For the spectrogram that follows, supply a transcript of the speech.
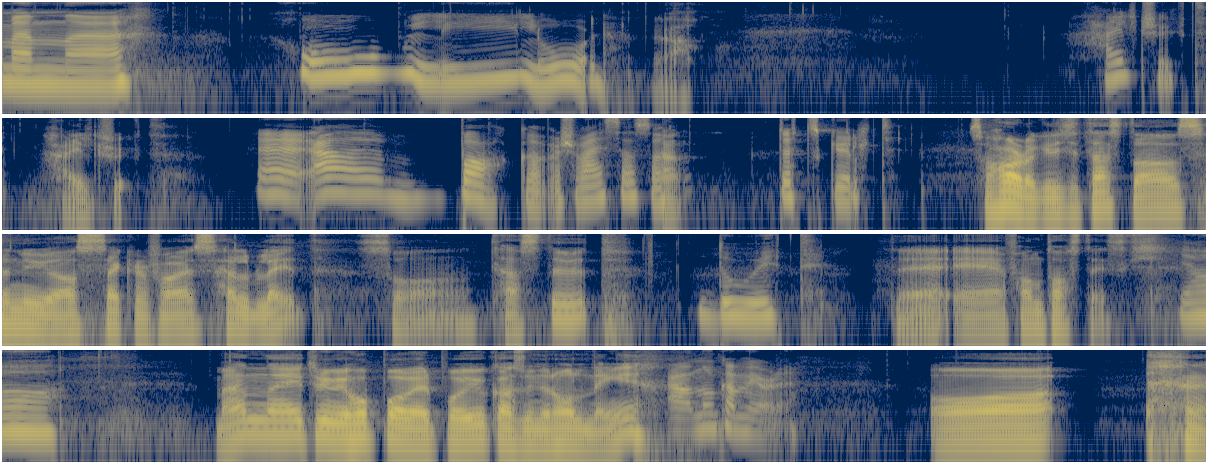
Men uh, holy lord. Ja. Helt sjukt. Helt sjukt. Jeg er bakoversveis, altså. Ja. Dødskult. Så har dere ikke testa Senuas Sacrifice Hellblade, så test det ut. Do it. Det er fantastisk. Ja. Men jeg tror vi hopper over på ukas underholdning. Ja, nå kan vi gjøre det. Og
